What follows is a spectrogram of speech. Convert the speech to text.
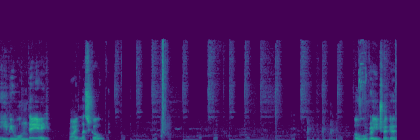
maybe one day, eh? Right, let's go. Oh, re-trigger.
